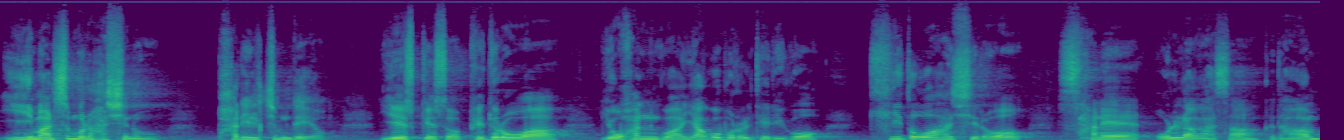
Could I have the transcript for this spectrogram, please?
이 말씀을 하신 후 8일쯤 되어 예수께서 베드로와 요한과 야고보를 데리고 기도하시러 산에 올라가사 그다음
